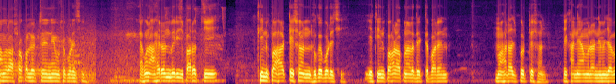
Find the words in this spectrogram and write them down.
আমরা সকলে ট্রেনে উঠে পড়েছি। এখন আহেরন ব্রিজ পার হচ্ছি। তিন পাহাড় স্টেশন ঢুকে পড়েছি। এই তিন পাহাড় আপনারা দেখতে পারেন। মহারাজপুর স্টেশন। এখানে আমরা নেমে যাব।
